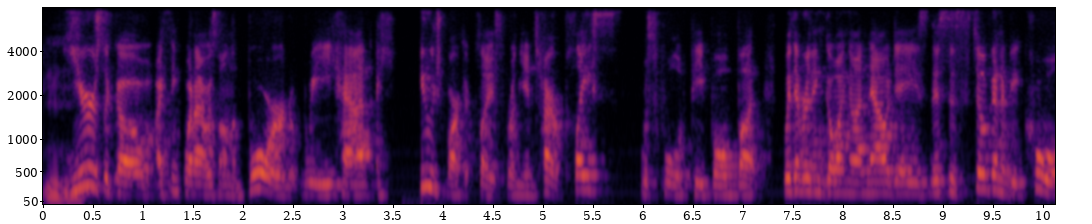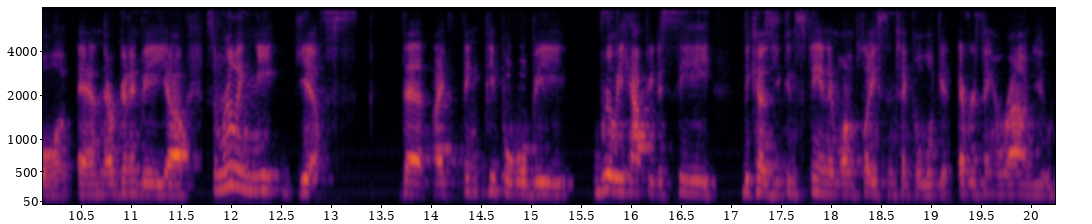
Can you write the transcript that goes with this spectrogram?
Mhm. years ago i think when i was on the board we had a huge marketplace where the entire place was full of people but with everything going on nowadays this is still going to be cool and there are going to be uh, some really neat gifts that i think people will be really happy to see because you can stand in one place and take a look at everything around you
